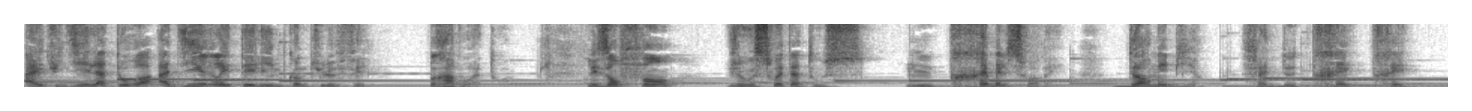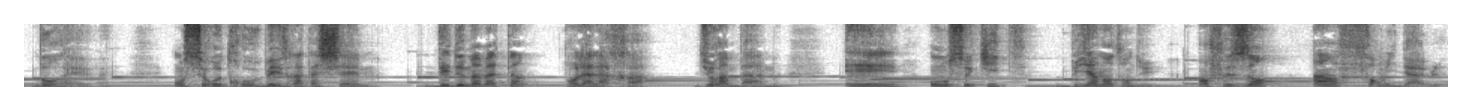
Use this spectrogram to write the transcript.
à étudier la Torah, à dire les Télim comme tu le fais. Bravo à toi. Les enfants, je vous souhaite à tous une très belle soirée. Dormez bien, faites de très très beaux rêves. On se retrouve Bezrat Hashem dès demain matin pour la lacha du Rambam et on se quitte bien entendu en faisant un formidable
